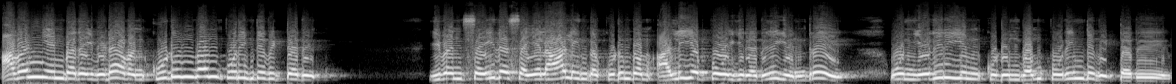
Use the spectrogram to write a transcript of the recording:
அவன் என்பதை விட அவன் குடும்பம் புரிந்துவிட்டது இவன் செய்த செயலால் இந்த குடும்பம் அழியப் போகிறது என்று உன் எதிரியின் குடும்பம் புரிந்துவிட்டது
